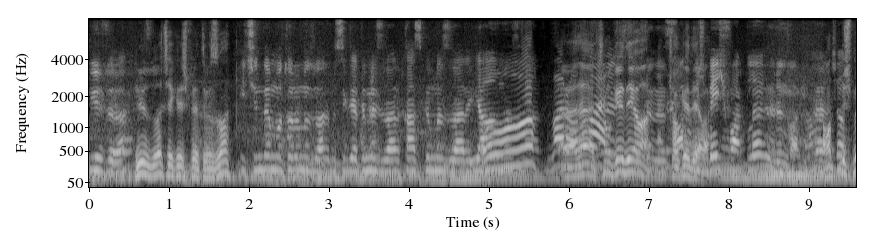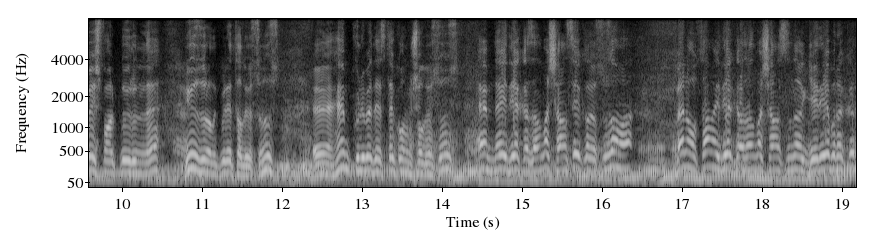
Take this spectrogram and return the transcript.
100 lira. 100 lira çekiliş biletimiz var. İçinde motorumuz var, bisikletimiz var, kaskımız var, yağımız Oo, var. var Evet, evet var. çok hediye var. Çok hediye var. 65 farklı ürün var. 65 farklı ürünle 100 liralık bilet alıyorsunuz. Ee, hem kulübe destek olmuş oluyorsunuz hem de hediye kazanma şansı yakalıyorsunuz ama ben olsam hediye kazanma şansını geriye bırakır.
